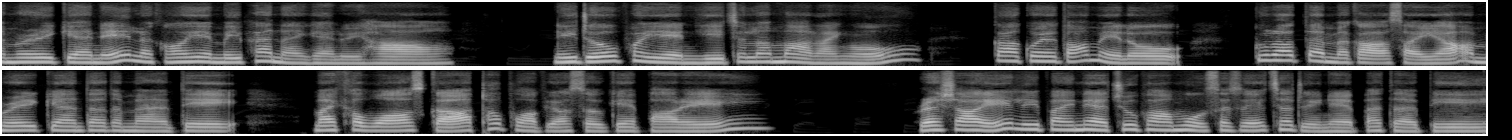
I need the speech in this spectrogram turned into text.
အမေရိကန်နဲ့၎င်းရဲ့မိဖက်နိုင်ငံတွေဟာနေတိုးဖွဲ့ရဲ့မြေတလက်မတိုင်းကိုကာကွယ်သွားမယ်လို့ ကုလသမဂ္ဂဆိုင်ရာအမေရိကန်တပ်သမန်အသစ်မိုက်ကယ်ဝေါ့စ်ကထုတ်ဖော်ပြောဆိုခဲ့ပါတယ်။ရုရှားရဲ့လေပိုင်နဲ့ကျူးဖောက်မှုဆက်ဆွဲချက်တွေနဲ့ပတ်သက်ပြီး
